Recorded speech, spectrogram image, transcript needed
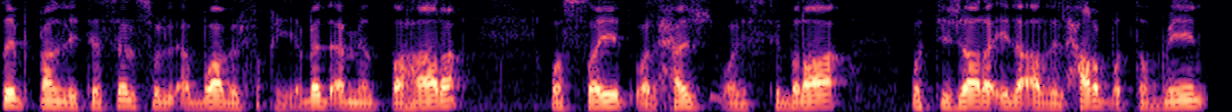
طبقا لتسلسل الأبواب الفقهية بدءا من الطهارة والصيد والحج والاستبراء والتجارة إلى أرض الحرب والتضمين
